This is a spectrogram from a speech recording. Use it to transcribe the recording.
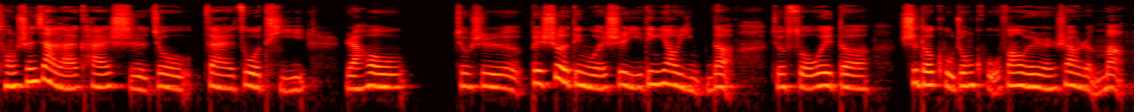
从生下来开始就在做题，然后就是被设定为是一定要赢的，就所谓的吃得苦中苦，方为人上人嘛。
